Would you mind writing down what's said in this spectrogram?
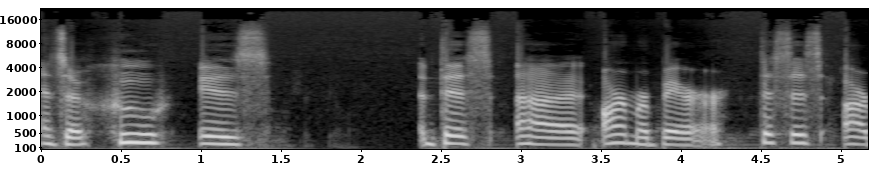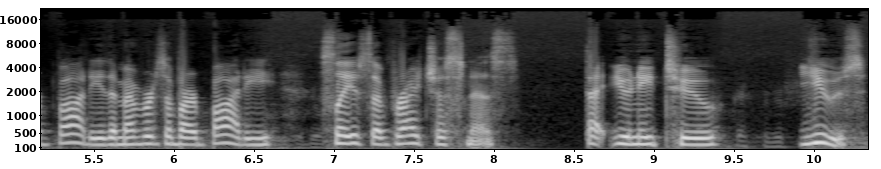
And so, who is this uh, armor bearer. This is our body, the members of our body, slaves of righteousness, that you need to use,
